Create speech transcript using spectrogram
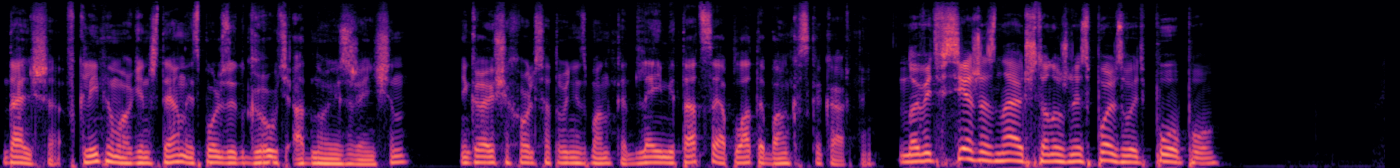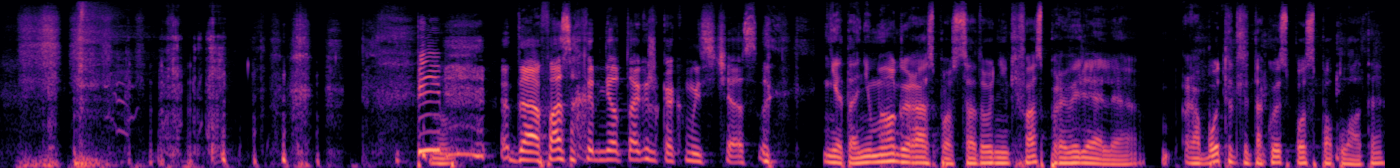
Дальше. В клипе Моргенштерн использует грудь одной из женщин, играющих роль сотрудниц банка, для имитации оплаты банковской картой. Но ведь все же знают, что нужно использовать попу. Ну, Да, Фас охренел так же, как мы сейчас. Нет, они много раз просто сотрудники ФАС проверяли, работает ли такой способ оплаты.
